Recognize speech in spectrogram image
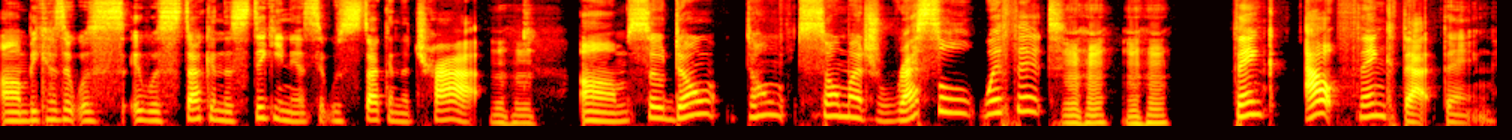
Um, because it was it was stuck in the stickiness, it was stuck in the trap. Mm-hmm. Um, so don't don't so much wrestle with it. Mm-hmm. Mm-hmm. Think outthink that thing.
